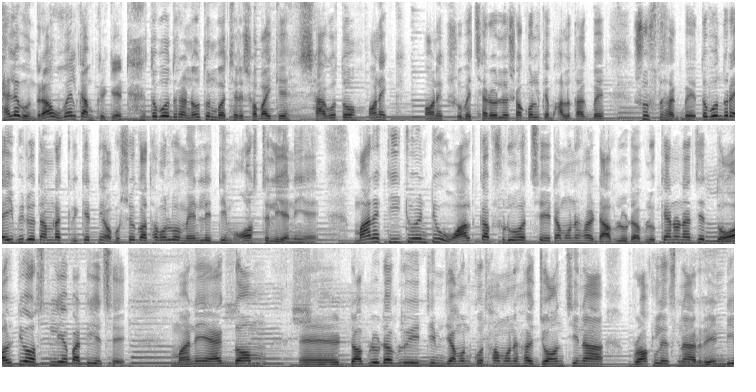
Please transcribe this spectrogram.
হ্যালো বন্ধুরা ওয়েলকাম ক্রিকেট তো বন্ধুরা, নতুন বছরে সবাইকে স্বাগত। অনেক অনেক শুভেচ্ছা রইল সকলকে। ভালো থাকবে, সুস্থ থাকবে। তো বন্ধুরা, এই ভিডিওতে আমরা ক্রিকেট নিয়ে অবশ্যই কথা বলব মেনলি টিম অস্ট্রেলিয়া নিয়ে। মানে টি টোয়েন্টি ওয়ার্ল্ড কাপ শুরু হচ্ছে, এটা মনে হয় ডাব্লু ডাব্লু কেননা যে দলটি অস্ট্রেলিয়া পাঠিয়েছে মানে একদম ডাব্লু ডাব্লিউ টিম যেমন কোথাও মনে হয়, John Cena Brock Lesnar Randy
